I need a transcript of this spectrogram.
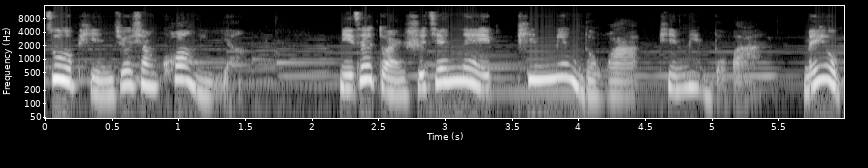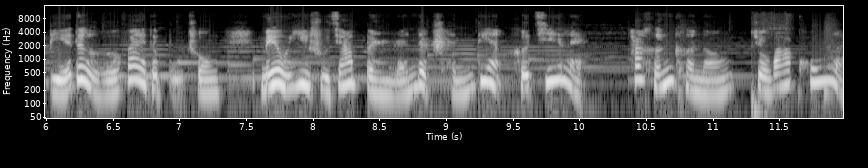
作品就像矿一样，你在短时间内拼命的挖，拼命的挖，没有别的额外的补充，没有艺术家本人的沉淀和积累，它很可能就挖空了。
